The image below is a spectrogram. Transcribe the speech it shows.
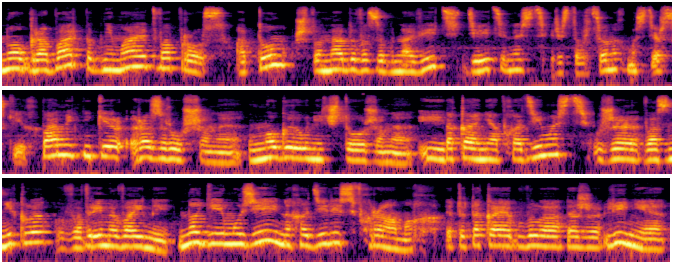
но Грабарь поднимает вопрос о том, что надо возобновить деятельность реставрационных мастерских. Памятники разрушены, многое уничтожено, и такая необходимость уже возникла во время войны. Многие музеи находились в храмах. Это такая была даже линия,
